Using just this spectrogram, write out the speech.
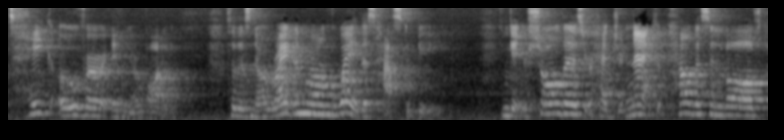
take over in your body. So there's no right and wrong way this has to be. You can get your shoulders, your head, your neck, your pelvis involved,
